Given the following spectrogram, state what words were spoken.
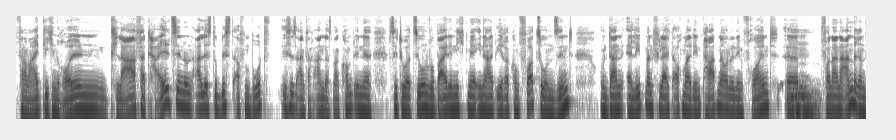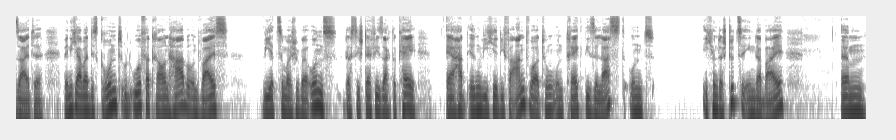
vermeintlichen Rollen klar verteilt sind und alles. Du bist auf dem Boot, ist es einfach anders. Man kommt in eine Situation, wo beide nicht mehr innerhalb ihrer Komfortzone sind und dann erlebt man vielleicht auch mal den Partner oder den Freund ähm, mhm. von einer anderen Seite. Wenn ich aber das Grund- und Urvertrauen habe und weiß, wie jetzt zum Beispiel bei uns, dass die Steffi sagt, okay, er hat irgendwie hier die Verantwortung und trägt diese Last und ich unterstütze ihn dabei, ähm,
